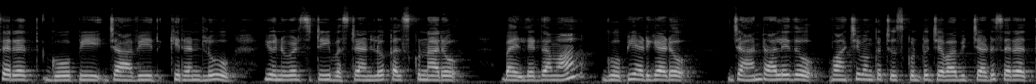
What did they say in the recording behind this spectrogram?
శరత్ గోపి జావీద్ కిరణ్లు యూనివర్సిటీ బస్టాండ్లో కలుసుకున్నారు. బయలుదేరదామా? గోపి అడిగాడు. జాన్ రాలేదు వాచి వంక చూసుకుంటూ జవాబిచ్చాడు శరత్.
